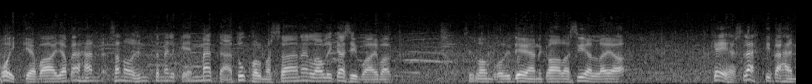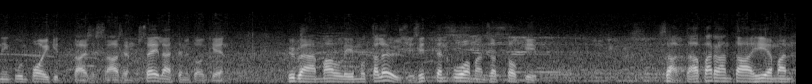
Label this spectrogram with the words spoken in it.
poikkeavaa ja vähän sanoisin, että melkein mätää. Tukholmassa hänellä oli käsivaiva silloin, kun oli DNKlla siellä ja keihäs lähti vähän niin kuin poikittaisessa asennossa. Ei lähtenyt oikein hyvään malliin, mutta löysi sitten uomansa toki. Saattaa parantaa hieman.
